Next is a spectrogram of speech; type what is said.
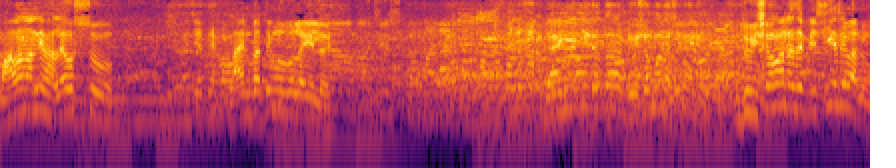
মালা নানি ভালে কৰছো। লাইন পাতি মৰিব লাগিল। দুইশ মান আছে বেছি আছে মানুহ।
